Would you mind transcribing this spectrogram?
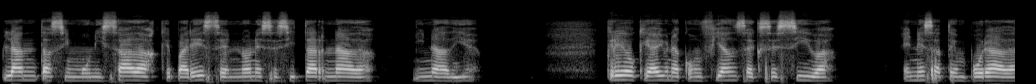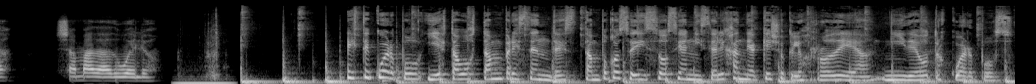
plantas inmunizadas que parecen no necesitar nada ni nadie. Creo que hay una confianza excesiva en esa temporada llamada duelo. Este cuerpo y esta voz tan presentes tampoco se disocian ni se alejan de aquello que los rodea, ni de otros cuerpos.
